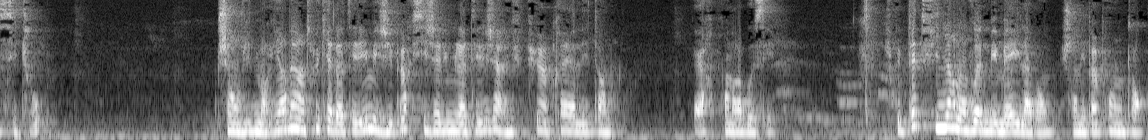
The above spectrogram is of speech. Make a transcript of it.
c'est tout. J'ai envie de me regarder un truc à la télé, mais j'ai peur que si j'allume la télé, j'arrive plus après à l'éteindre et à reprendre à bosser. Je vais peut-être finir l'envoi de mes mails avant. J'en ai pas pour longtemps.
